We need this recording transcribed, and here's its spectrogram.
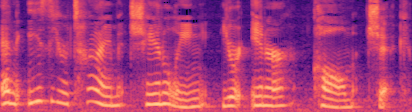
and easier time channeling your inner calm chick.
